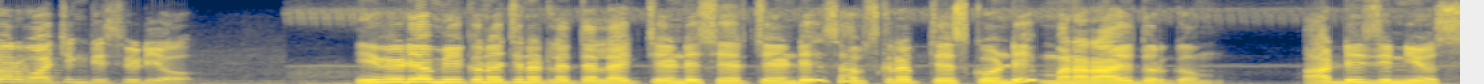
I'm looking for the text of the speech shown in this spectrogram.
for watching this video ఈ వీడియో మీకు నచ్చినట్లయితే లైక్ చేయండి షేర్ చేయండి సబ్స్క్రైబ్ చేసుకోండి. మన రాయదుర్గం ఆర్డీజీ న్యూస్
